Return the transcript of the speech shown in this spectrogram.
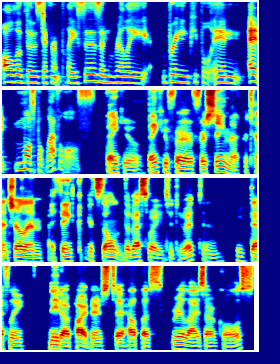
all of those different places and really bringing people in at multiple levels. Thank you. Thank you for for seeing that potential and I think it's the only, the best way to do it and we definitely need our partners to help us realize our goals.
